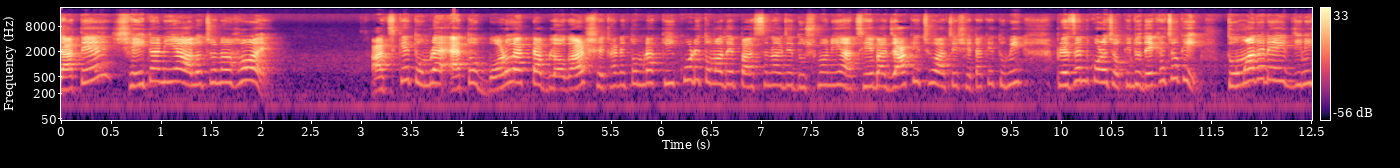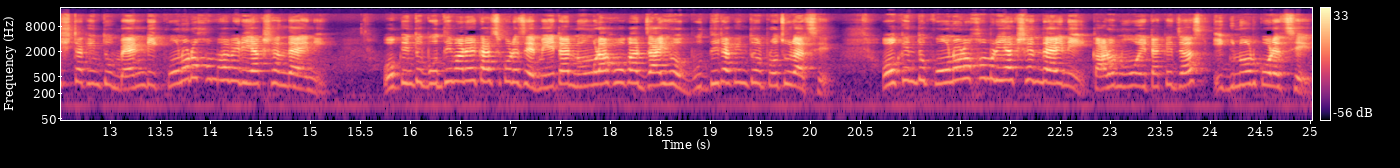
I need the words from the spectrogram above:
যাতে সেইটা নিয়ে আলোচনা হয়। আজকে তোমরা এত বড় একটা ব্লগার, সেখানে তোমরা কি করে তোমাদের পার্সোনাল যে দুশ্মনী আছে বা যা কিছু আছে, সেটাকে তুমি প্রেজেন্ট করেছ? কিন্তু দেখেছ কি, তোমাদের এই জিনিসটা কিন্তু ম্যান্ডি কোনো রকমভাবে রিয়াকশন দেয়নি। ও কিন্তু বুদ্ধিমানের কাজ করেছে, মেয়েটা নোংরা হোক আর যাই হোক, বুদ্ধিটা কিন্তু ওর প্রচুর আছে। ও কিন্তু কোনো রকম রিয়াকশন দেয়নি, কারণ ও এটাকে জাস্ট ইগনোর করেছে।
